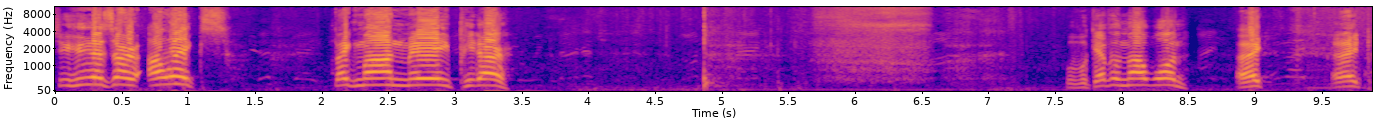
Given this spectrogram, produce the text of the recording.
See who is there? Alex. Big man, me, Peter. Will we give him that one? Out. Out.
